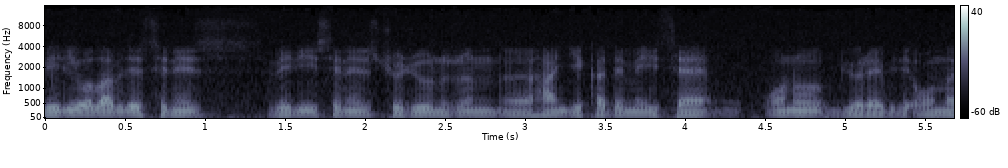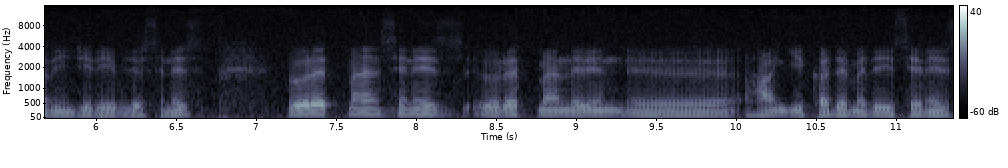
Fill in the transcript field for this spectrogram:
veli olabilirsiniz. Veliyseniz çocuğunuzun e, hangi kademe ise onu görebilir, onları inceleyebilirsiniz. Öğretmenseniz öğretmenlerin e, hangi kademedeyseniz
